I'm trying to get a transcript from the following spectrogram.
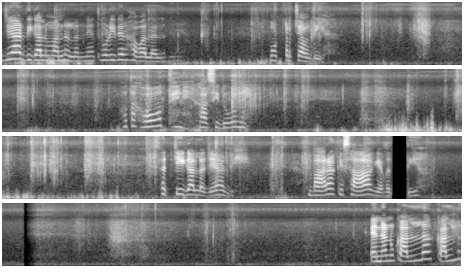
ਜ਼ਹਿਰ ਦੀ ਗੱਲ ਮੰਨ ਲੈਂਦੇ ਆ ਥੋੜੀ ਦੇਰ ਹਵਾ ਲੈ ਲੈਂਦੇ ਆ। ਮੋਟਰ ਚੱਲਦੀ ਆ। ਉਹ ਤਾਂ ਹੋ ਉੱਥੇ ਨੇ, ਖਾਸੀ ਦੂਰ ਨੇ। ਸੱਚੀ ਗੱਲ ਆ ਜ਼ਹਿਰ ਦੀ। ਬਾਹਰ ਆ ਕੇ ਸਾਹ ਆ ਗਿਆ ਵਧੀਆ। ਇਹਨਾਂ ਨੂੰ ਕੱਲ ਕੱਲ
